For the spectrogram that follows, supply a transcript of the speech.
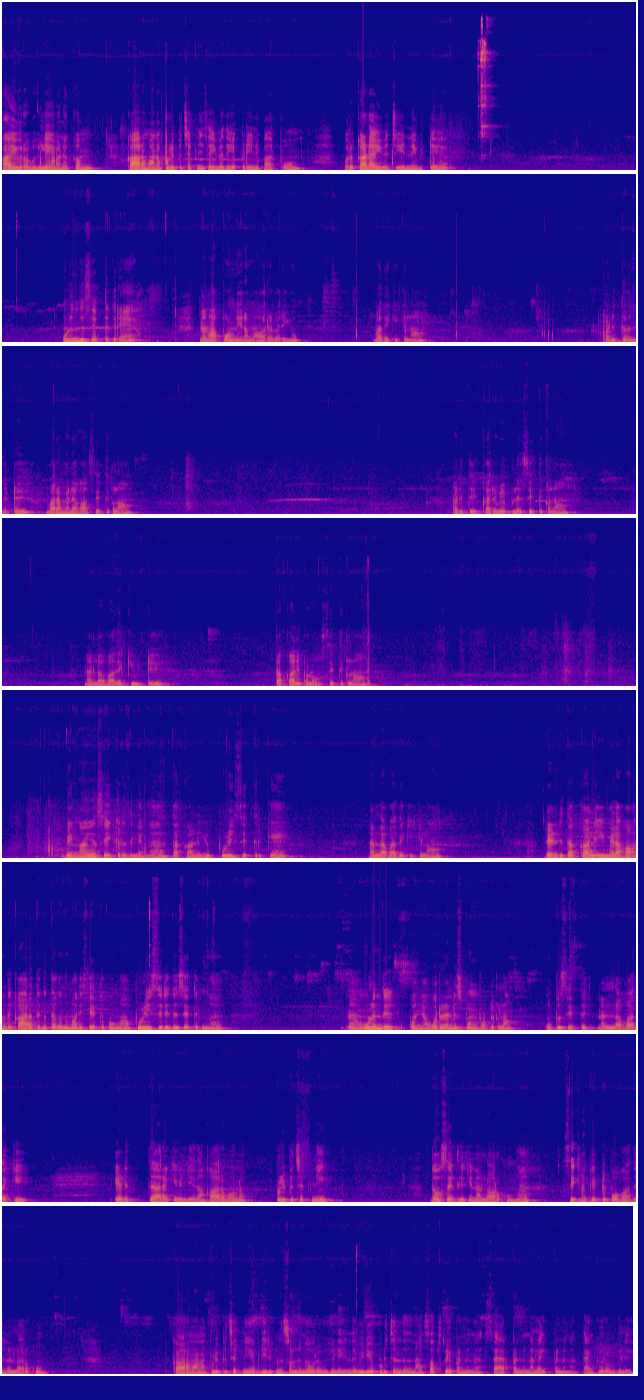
Hi உறவுகளே வணக்கம். காரமான புளிப்பு சட்னி செய்வது எப்படின்னு பார்ப்போம். ஒரு கடாய் வச்சு எண்ணெய் விட்டு உளுந்து சேர்த்துக்கிறேன். நல்லா பொன்னிறமாக வர வரையும் வதக்கிக்கலாம். அடுத்து வந்துட்டு வரமிளகாய் சேர்த்துக்கலாம். அடுத்து கருவேப்பிலை சேர்த்துக்கலாம். நல்லா வதக்கி விட்டு தக்காளி பழம் சேர்த்துக்கலாம். வெங்காயம் சேர்க்குறது இல்லைங்க. தக்காளியும் புளி சேர்த்துருக்கேன். நல்லா வதக்கிக்கலாம். ரெண்டு தக்காளி மிளகாய் வந்து காரத்துக்கு தகுந்த மாதிரி சேர்த்துக்கோங்க. புளி சிறிது சேர்த்துக்குங்க. உளுந்து கொஞ்சம் ஒரு ரெண்டு ஸ்பூன் போட்டுக்கலாம். உப்பு சேர்த்து நல்லா வதக்கி எடுத்து அரைக்க வேண்டியதான் காரமான புளிப்பு சட்னி. தோசை இட்லிக்கு நல்லா இருக்குங்க சீக்கிரம் கெட்டு போகாது நல்லாயிருக்கும் காரமான புளிப்பு சட்னி எப்படி இருக்குன்னு சொல்லுங்கள் உறவுகளே. இந்த வீடியோ பிடிச்சிருந்ததுன்னா சப்ஸ்கிரைப் பண்ணுங்கள் ஷேர் பண்ணுங்கள் லைக் பண்ணுங்கள் தேங்க்யூ உறவுகளே.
